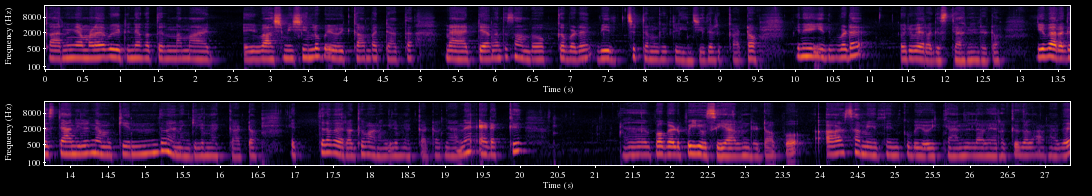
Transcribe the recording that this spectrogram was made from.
കാരണം നമ്മളെ വീടിനകത്തിടുന്ന മാ ഈ വാഷിംഗ് മെഷീനിൽ ഉപയോഗിക്കാൻ പറ്റാത്ത മാറ്റ് അങ്ങനത്തെ സംഭവമൊക്കെ ഇവിടെ വിരിച്ചിട്ട് നമുക്ക് ക്ലീൻ ചെയ്തെടുക്കാം കേട്ടോ പിന്നെ ഇവിടെ ഒരു വിറക് സ്റ്റാൻഡ് ഉണ്ട് കേട്ടോ ഈ വിറക് സ്റ്റാൻഡിൽ നമുക്ക് എന്ത് വേണമെങ്കിലും വെക്കാം കേട്ടോ എത്ര വിറക് വേണമെങ്കിലും വെക്കാം കേട്ടോ ഞാൻ ഇടയ്ക്ക് പുകടുപ്പ് യൂസ് ചെയ്യാറുണ്ട് കേട്ടോ അപ്പോൾ ആ സമയത്ത് എനിക്ക് ഉപയോഗിക്കാനുള്ള വിറകുകളാണത്.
